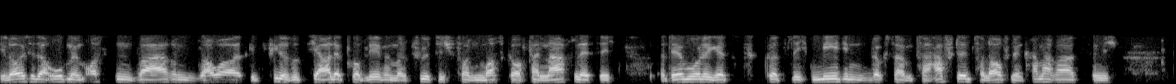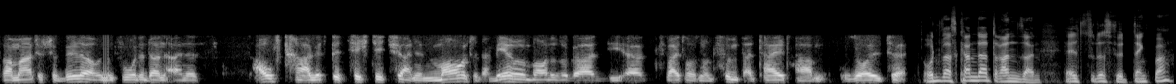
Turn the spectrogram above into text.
die Leute da oben im Osten waren sauer. Es gibt viele soziale Probleme. Man fühlt sich von Moskau vernachlässigt. Der wurde jetzt kürzlich medienwirksam verhaftet vor laufenden Kameras. Ziemlich dramatische Bilder und wurde dann eines Auftrages bezichtigt für einen Mord oder mehrere Morde sogar, die er 2005 erteilt haben sollte. Und was kann da dran sein? Hältst du das für denkbar?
